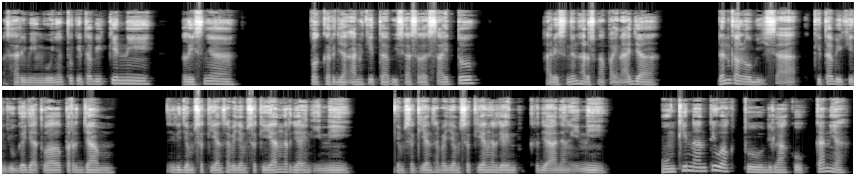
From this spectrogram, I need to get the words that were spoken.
pas hari Minggunya tuh kita bikin nih listnya. Pekerjaan kita bisa selesai tuh hari Senin harus ngapain aja. Dan kalau bisa, kita bikin juga jadwal per jam. Jadi jam sekian sampai jam sekian ngerjain ini. Jam sekian sampai jam sekian ngerjain kerjaan yang ini. Mungkin nanti waktu dilakukan ya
